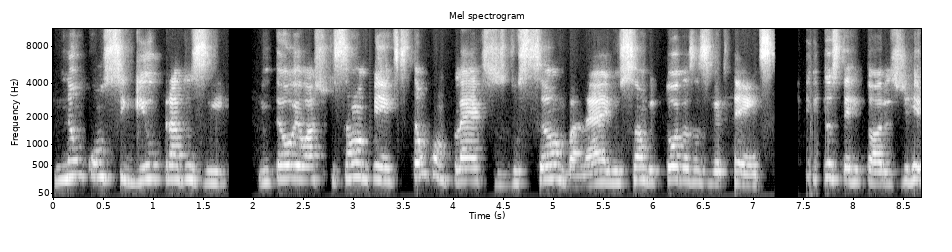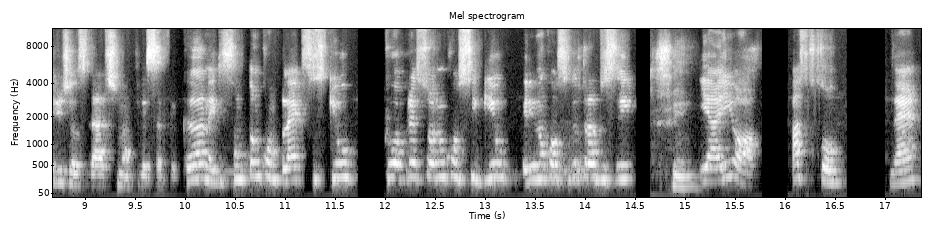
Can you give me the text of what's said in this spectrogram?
não conseguiu traduzir então, eu acho que são ambientes tão complexos do samba, né, e o samba e todas as vertentes, e dos territórios de religiosidade de matriz africana, eles são tão complexos que o, que o opressor não conseguiu, ele não conseguiu traduzir. Sim. E aí, ó, passou, né?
